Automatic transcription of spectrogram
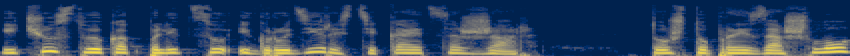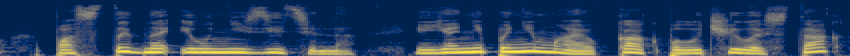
и чувствую, как по лицу и груди растекается жар. То, что произошло, постыдно и унизительно, и я не понимаю, как получилось так,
